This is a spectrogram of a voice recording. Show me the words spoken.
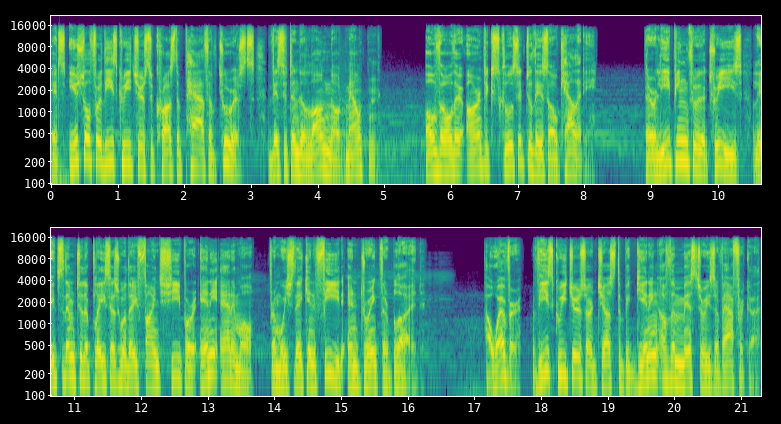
It's usual for these creatures to cross the path of tourists visiting the Longonot Mountain, although they aren't exclusive to this locality. Their leaping through the trees leads them to the places where they find sheep or any animal from which they can feed and drink their blood. However, these creatures are just the beginning of the mysteries of Africa,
